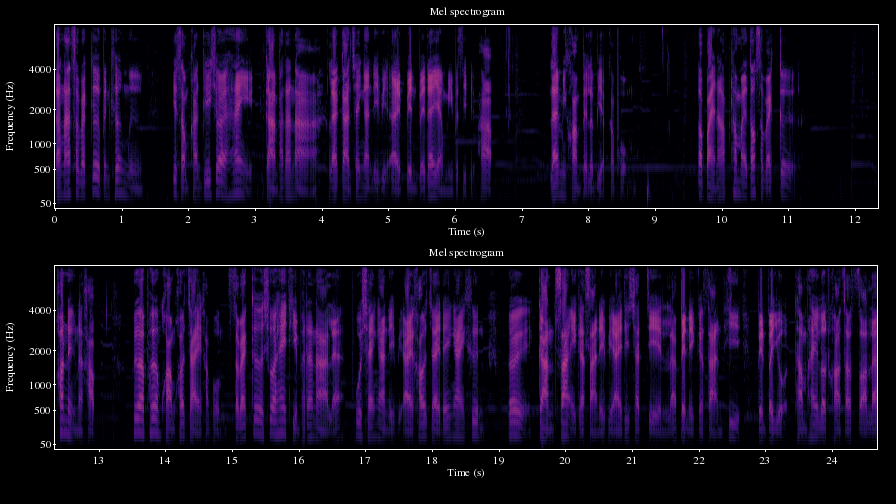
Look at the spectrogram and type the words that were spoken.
ดังนั้น Swagger เป็นเครื่องมือที่สำคัญที่ช่วยให้การพัฒนาและการใช้งาน API เป็นไปได้อย่างมีประสิทธิภาพ และมีความเป็นระเบียบครับผม ต่อไปนะครับทำไมต้อง Swagger ข้อ1นงนะครับ เพื่อเพิ่มความเข้าใจครับผม Swagger ช่วยให้ทีมพัฒนาและผู้ใช้งาน API เข้าใจได้ง่ายขึ้น ด้วยการสร้างเอกสาร API ที่ชัดเจน และเป็นเอกสารที่เป็นประโยชน์ทำให้ลดความซับซ้อนและ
